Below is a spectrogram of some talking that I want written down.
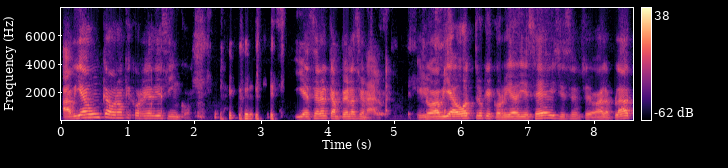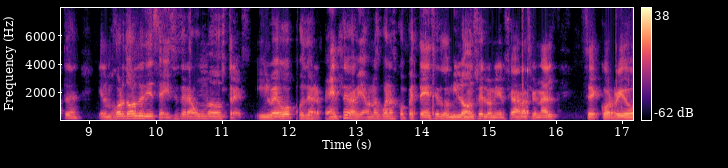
Había un cabrón que corría 10.5 y ese era el campeón nacional, güey. Y luego había otro que corría 16 y ese se llevaba la plata. Y a lo mejor dos de 16, ese era 1, 2, 3. Y luego, pues de repente había unas buenas competencias. 2011, la Universidad Nacional se corrió,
